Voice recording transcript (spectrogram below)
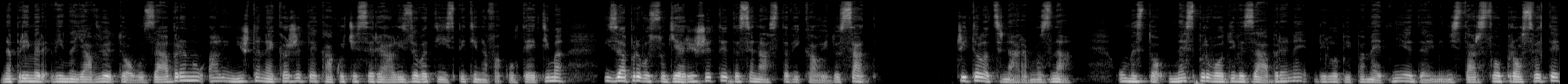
Na primer, vi najavljujete ovu zabranu, ali ništa ne kažete kako će se realizovati ispiti na fakultetima i zapravo sugerišete da se nastavi kao i do sad. Čitalac naravno zna. Umesto nesprovodive zabrane, bilo bi pametnije da je Ministarstvo prosvete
